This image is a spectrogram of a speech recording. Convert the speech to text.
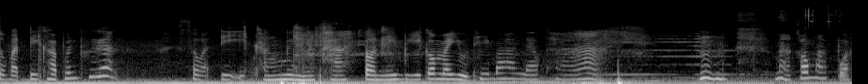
สวัสดีค่ะเพื่อนๆ สวัสดีอีกครั้งหนึ่งนะคะ ตอนนี้บีก็มาอยู่ที่บ้านแล้วค่ะ มาเข้ามาปะ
